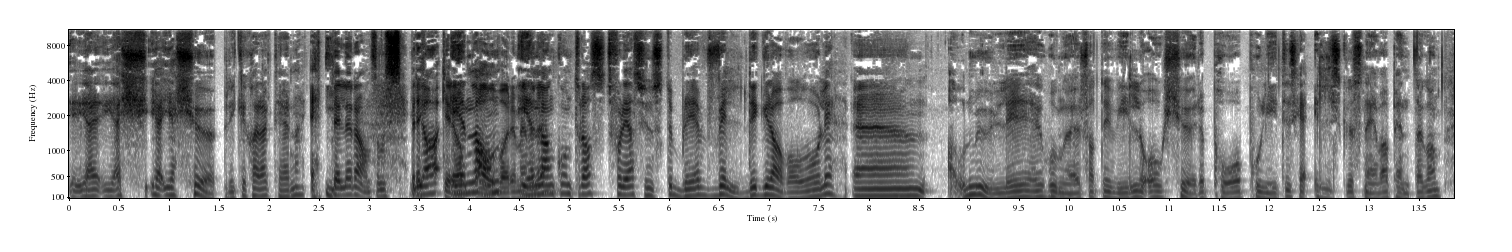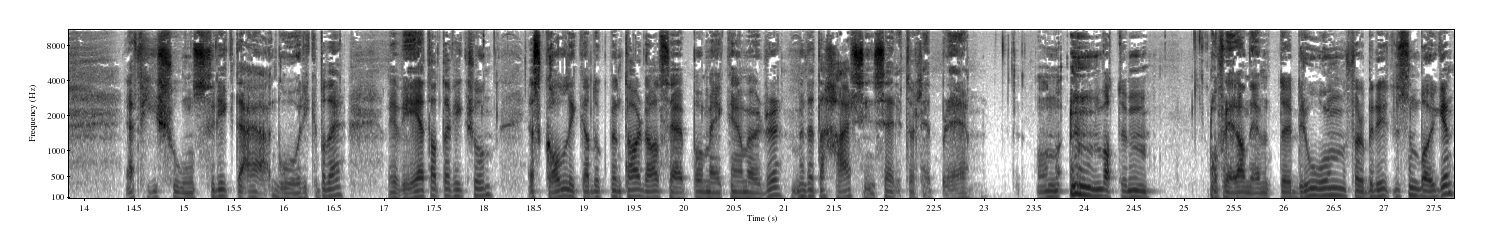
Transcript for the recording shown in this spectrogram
jeg, jeg, jeg, kjøper ikke karakterene. Et eller annet som sprekker ja, opp alvoret? En eller annen kontrast, fordi jeg syns det ble veldig gravalvorlig. Eh, all mulig honnør for at de vil å kjøre på politisk. Jeg elsker jo snev av Pentagon. Jeg er fiksjonsfrik. Det er, går ikke på det. Jeg vet at det er fiksjon. Jeg skal ikke ha dokumentar. Da ser jeg på 'Making a Murderer'. Men dette her syns jeg rett og slett ble Vattum og flere har nevnt Broen, forbrytelsen, Borgen.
